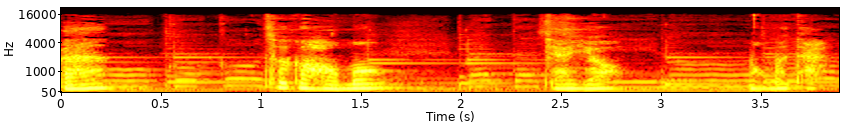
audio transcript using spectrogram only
晚安，做个好梦，加油，么么哒。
